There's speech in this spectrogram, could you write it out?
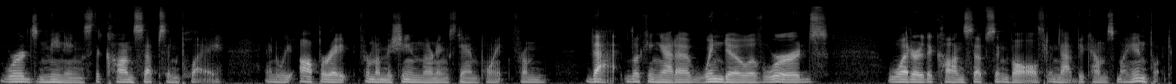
words and meanings, the concepts in play. And we operate from a machine learning standpoint from that, looking at a window of words, what are the concepts involved, and that becomes my input.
